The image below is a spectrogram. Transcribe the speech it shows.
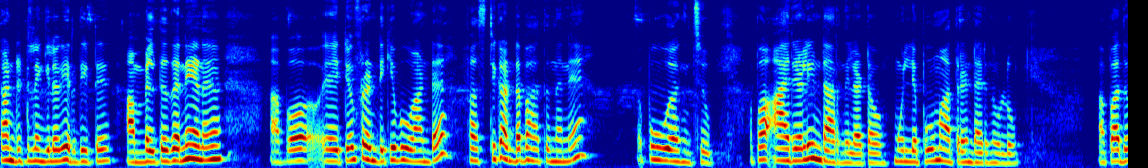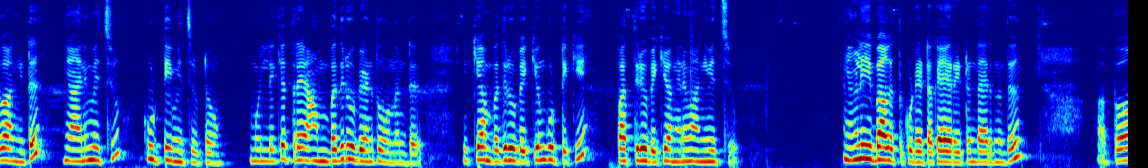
കണ്ടിട്ടില്ലെങ്കിലോ കരുതിയിട്ട്. അമ്പലത്തിൽ തന്നെയാണ് അപ്പോൾ ഏറ്റവും ഫ്രണ്ടിലേക്ക് പോവാണ്ട് ഫസ്റ്റ് കണ്ട ഭാഗത്ത് തന്നെ പൂ വാങ്ങിച്ചു. അപ്പോൾ അരളി ഉണ്ടായിരുന്നില്ല കേട്ടോ മുല്ലപ്പൂ മാത്രമേ ഉണ്ടായിരുന്നുള്ളൂ. അപ്പോൾ അത് വാങ്ങിയിട്ട് ഞാനും വെച്ചു കുട്ടിയും വെച്ചു കേട്ടോ മുല്ലയ്ക്ക് എത്ര അമ്പത് രൂപയാണ് തോന്നുന്നുണ്ട്. എനിക്ക് അമ്പത് രൂപയ്ക്കും കുട്ടിക്ക് പത്ത് രൂപയ്ക്കും അങ്ങനെ വാങ്ങി വെച്ചു. ഞങ്ങൾ ഈ ഭാഗത്ത് കൂടെ കേട്ടോ കയറിയിട്ടുണ്ടായിരുന്നത്. അപ്പോൾ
